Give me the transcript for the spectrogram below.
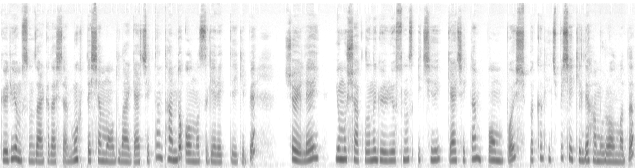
görüyor musunuz arkadaşlar? Muhteşem oldular gerçekten. Tam da olması gerektiği gibi. Şöyle yumuşaklığını görüyorsunuz. İçi gerçekten bomboş. Bakın hiçbir şekilde hamur olmadı.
